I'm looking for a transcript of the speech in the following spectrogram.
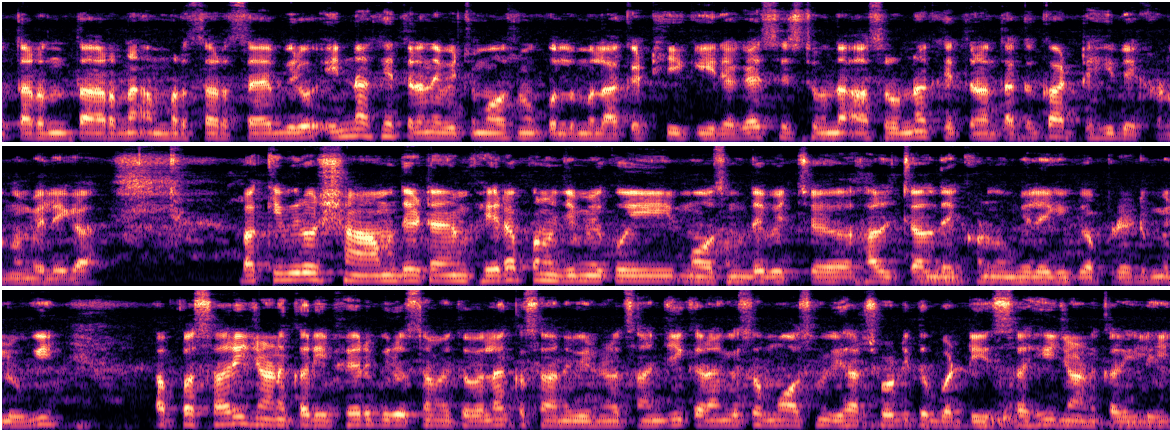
ਤਰਨਤਾਰਨ, ਅੰਮ੍ਰਿਤਸਰ ਸਾਹਿਬ ਵੀਰੋ, ਇਹਨਾਂ ਖੇਤਰਾਂ ਦੇ ਵਿੱਚ ਮੌਸਮ ਕੁੱਲ ਮਿਲਾ ਕੇ ਠੀਕ ਹੀ ਰਹੇਗਾ ਸਿਸਟਮ ਦਾ ਅਸਰ ਉਹਨਾਂ ਖੇਤਰਾਂ ਤੱਕ ਘੱਟ ਹੀ ਦੇਖਣ ਨੂੰ ਮਿਲੇਗਾ। ਬਾਕੀ ਵੀਰੋ, ਸ਼ਾਮ ਦੇ ਟਾਈਮ ਫਿਰ ਆਪਾਂ ਨੂੰ ਜਿਵੇਂ ਕੋਈ ਮੌਸਮ ਦੇ ਵਿੱਚ ਹਲਚਲ ਦੇਖਣ ਨੂੰ ਮਿਲੇਗੀ, ਕੋਈ ਅਪਡੇਟ ਮਿਲੂਗੀ, ਆਪਾਂ ਸਾਰੀ ਜਾਣਕਾਰੀ ਫਿਰ ਵੀਰੋ ਸਮੇਂ ਤੋਂ ਪਹਿਲਾਂ ਕਿਸਾਨ ਵੀਰ ਨਾਲ ਸਾਂਝੀ ਕਰਾਂਗੇ। ਸੋ ਮੌਸਮ ਦੀ ਹਰ ਛੋਟੀ ਤੋਂ ਵੱਡੀ ਸਹੀ ਜਾਣਕਾਰੀ ਲਈ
